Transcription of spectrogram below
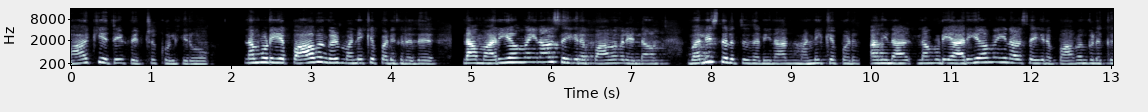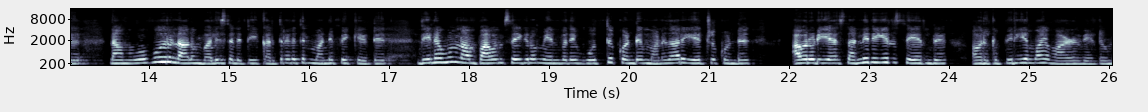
பாக்கியத்தை பெற்றுக்கொள்கிறோம். நம்முடைய பாவங்கள் மன்னிக்கப்படுகிறது. நாம் அறியாமையினால் செய்கிற பாவங்கள் எல்லாம் பலி செலுத்துதலினால் மன்னிக்கப்படும். அதனால் நம்முடைய அறியாமையினால் செய்கிற பாவங்களுக்கு நாம் ஒவ்வொரு நாளும் பலி செலுத்தி கர்த்தரிடத்தில் மன்னிப்பை கேட்டு தினமும் நாம் பாவம் செய்கிறோம் என்பதை ஒத்துக்கொண்டு மனதார ஏற்றுக்கொண்டு அவருடைய சந்நிதியில் சேர்ந்து அவருக்கு பிரியமாய் வாழ வேண்டும்.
